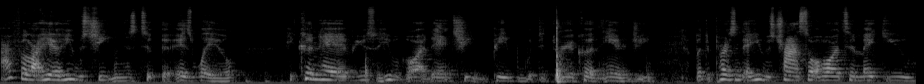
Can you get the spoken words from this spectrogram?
I feel like hell, he was cheating as, to, as well. He couldn't have you, so he would go out there and cheat people with the three thread cut energy. But the person that he was trying so hard to make you,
